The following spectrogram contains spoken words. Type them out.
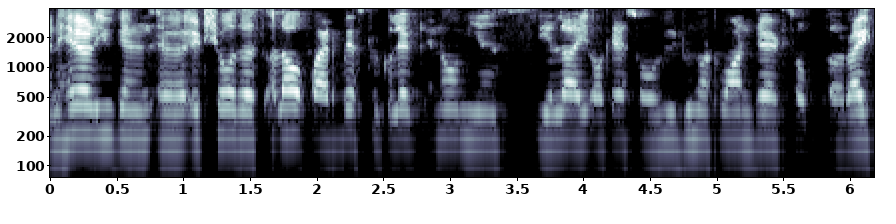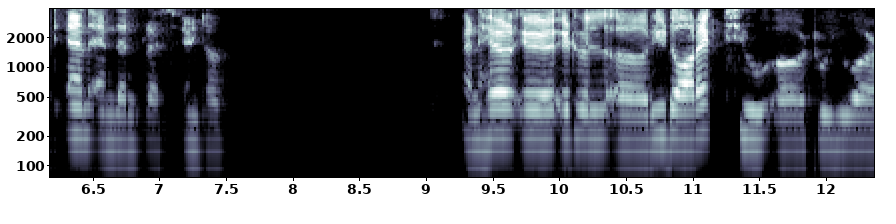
and here you can uh, it shows us allow firebase to collect anonymous cli okay so we do not want that. So uh, write n and then press enter. And here uh, it will uh, redirect you uh, to your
